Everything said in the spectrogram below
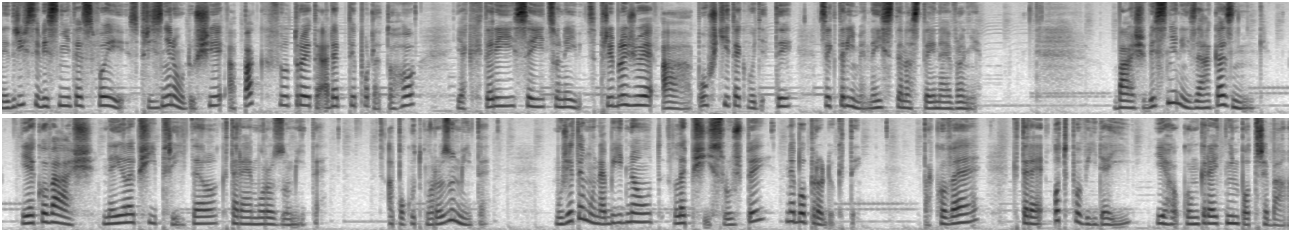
nejdřív si vysníte svoji zpřízněnou duši a pak filtrujete adepty podle toho, jak který se jí co nejvíc přibližuje a pouštíte k vodě ty, se kterými nejste na stejné vlně. Váš vysněný zákazník je jako váš nejlepší přítel, kterému rozumíte. A pokud mu rozumíte, můžete mu nabídnout lepší služby nebo produkty. Takové, které odpovídají jeho konkrétním potřebám.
